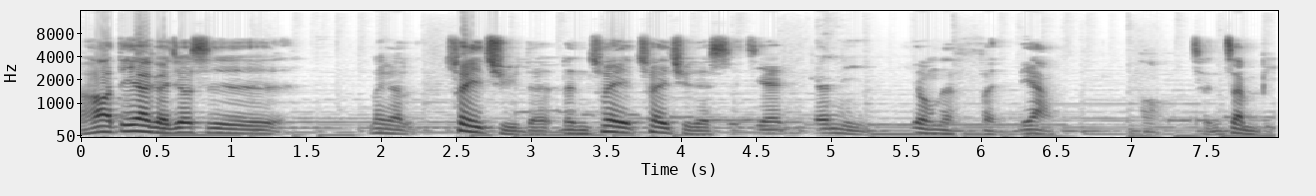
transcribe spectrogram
然后第二个就是那个萃取的冷萃萃取的时间跟你用的粉量哦成正比，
